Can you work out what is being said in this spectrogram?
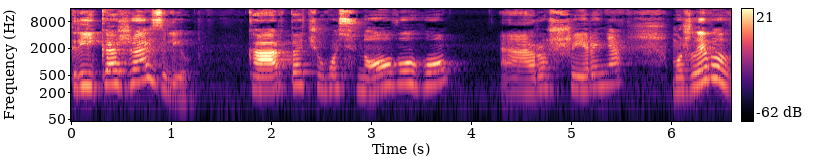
Трійка жезлів. Карта чогось нового, е, розширення. Можливо,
